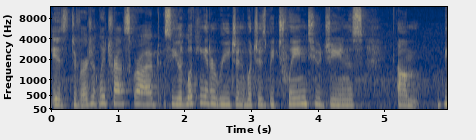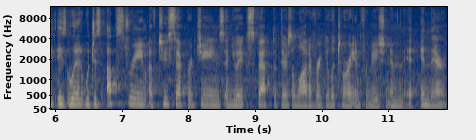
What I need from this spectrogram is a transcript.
is divergently transcribed, so you're looking at a region which is between two genes um, which is upstream of two separate genes, and you would expect that there's a lot of regulatory information in, in there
